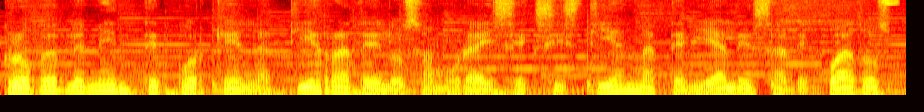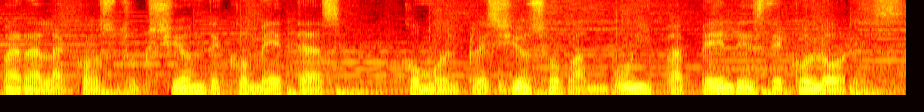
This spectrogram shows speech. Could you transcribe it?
probablemente porque en la tierra de los samuráis existían materiales adecuados para la construcción de cometas, como el precioso bambú y papeles de colores.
